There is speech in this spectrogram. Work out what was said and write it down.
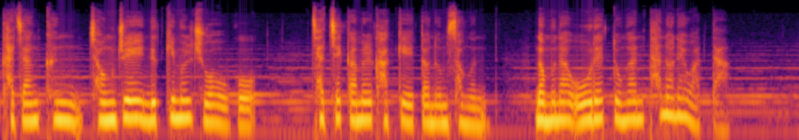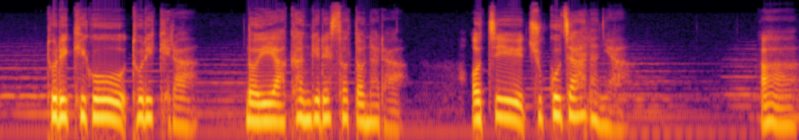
가장 큰 정죄의 느낌을 주어오고 자책감을 갖게 했던 음성은 너무나 오랫동안 탄원해 왔다. 돌이키고 돌이키라. 너희 악한 길에서 떠나라. 어찌 죽고자 하느냐. 아,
